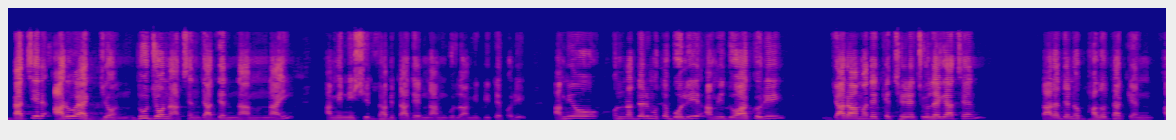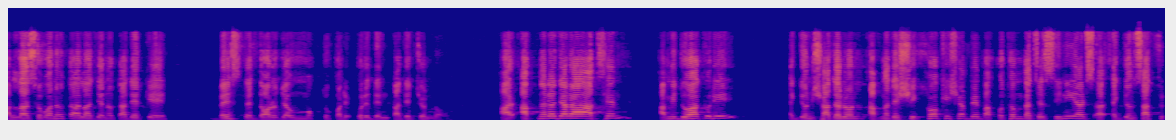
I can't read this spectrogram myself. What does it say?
ব্যাচের আরও একজন, দুজন আছেন যাদের নাম নাই। আমি নিশ্চিতভাবে তাদের নামগুলো আমি দিতে পারি। আমিও অন্যদের মতো বলি, আমি দোয়া করি, যারা আমাদেরকে ছেড়ে চলে গেছেন, তারা যেন ভালো থাকেন। আল্লাহ সুবহানাহু ওয়া তাআলা যেন তাদেরকে বেহেশতের দরজা উন্মুক্ত করে করে দেন তাদের জন্য। আর আপনারা যারা আছেন, আমি দোয়া করি একজন সাধারণ আপনাদের শিক্ষক হিসাবে বা প্রথম ব্যাচের সিনিয়র একজন ছাত্র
